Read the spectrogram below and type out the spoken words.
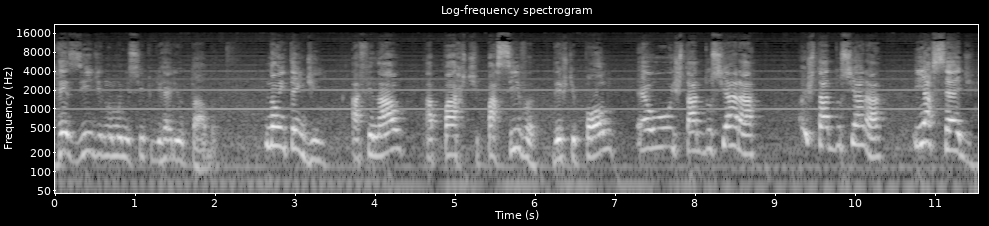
reside no município de Heriutaba. Não entendi. Afinal, a parte passiva deste polo é o estado do Ceará. É o estado do Ceará. E a sede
